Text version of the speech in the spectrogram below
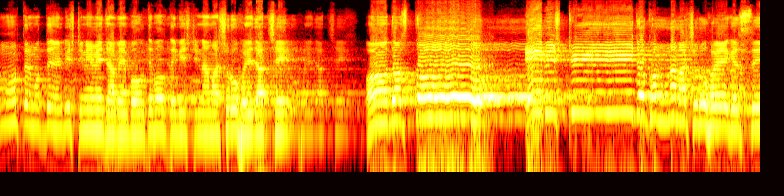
মুহূর্তের মধ্যে বৃষ্টি নেমে যাবে। বলতে বলতে বৃষ্টি নামা শুরু হয়ে যাচ্ছে। ও এই বৃষ্টি যখন নামা শুরু হয়ে গেছে,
